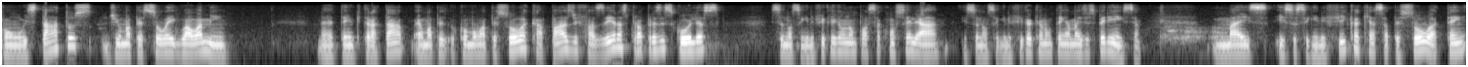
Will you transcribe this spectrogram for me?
com o status de uma pessoa igual a mim. Né? Tenho que tratar é uma, como uma pessoa capaz de fazer as próprias escolhas. Isso não significa que eu não possa aconselhar, isso não significa que eu não tenha mais experiência. Mas isso significa que essa pessoa tem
